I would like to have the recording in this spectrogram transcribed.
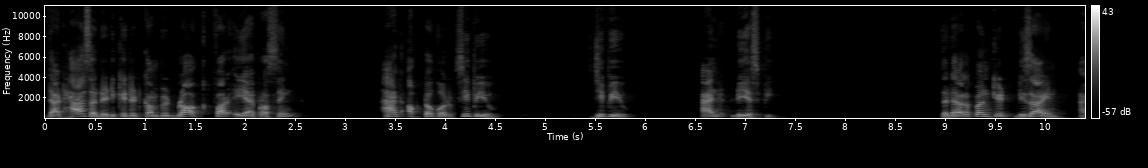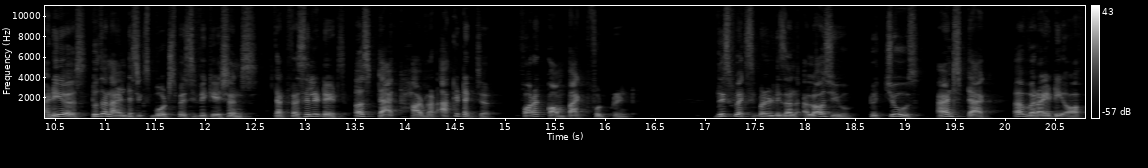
that has a dedicated compute block for AI processing and octa-core CPU, GPU and DSP. The development kit design adheres to the 96 board specifications that facilitates a stacked hardware architecture for a compact footprint. This flexible design allows you to choose and stack a variety of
